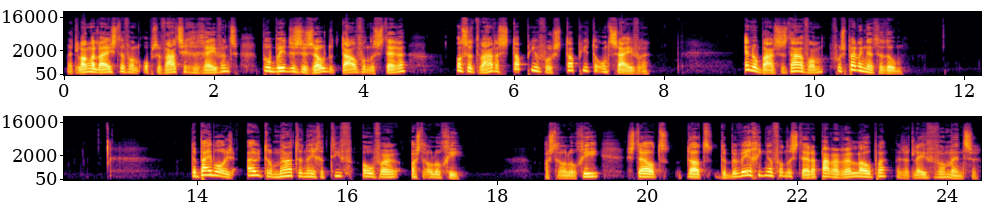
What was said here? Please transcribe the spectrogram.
Met lange lijsten van observatiegegevens probeerden ze zo de taal van de sterren als het ware stapje voor stapje te ontcijferen en op basis daarvan voorspellingen te doen. De Bijbel is uitermate negatief over astrologie. Astrologie stelt dat de bewegingen van de sterren parallel lopen met het leven van mensen.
